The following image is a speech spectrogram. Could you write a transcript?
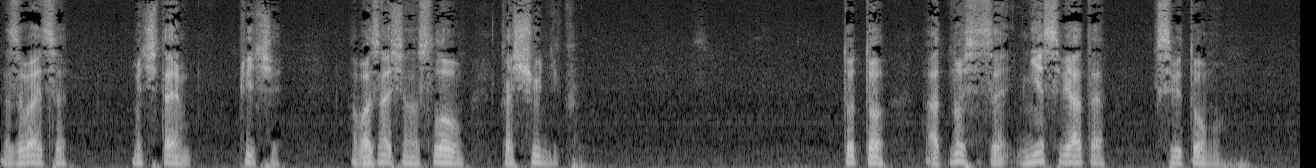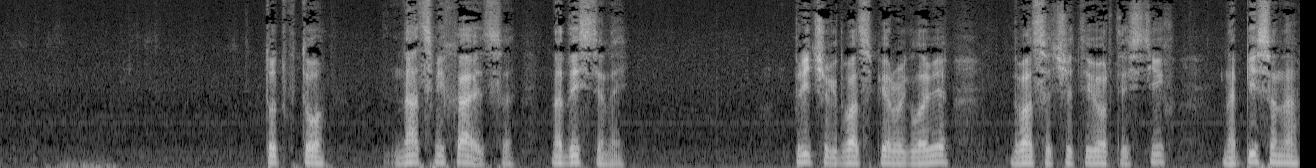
называется, мы читаем притчи, обозначено словом кощунник. Тот, кто относится не свято к святому. Тот, кто надсмехается над истиной. В притчах 21 главе, 24 стих, написано,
